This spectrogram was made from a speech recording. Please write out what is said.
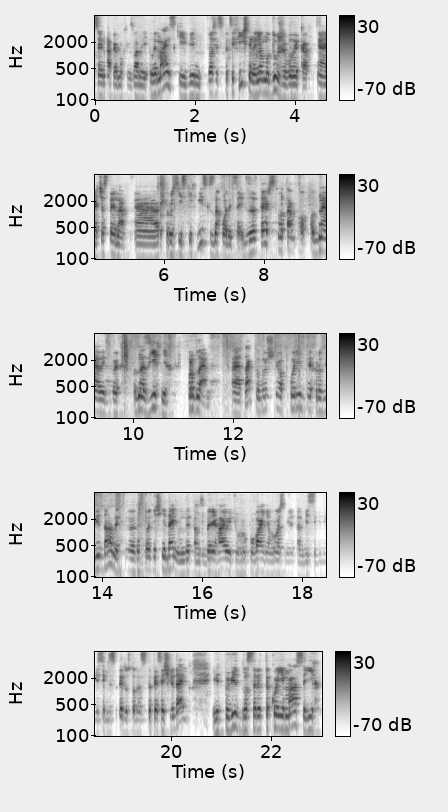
цей напрямок, так званий Лиманський, він досить специфічний. На ньому дуже велика частина російських військ знаходиться, і дезертирство там одне, якби одна з їхніх проблем. Е, Так, тому що по різних розвідданих е, на сьогоднішній день вони там зберігають угрупування в розмірі там від 80 до 120 тисяч людей, і відповідно серед такої маси їх.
